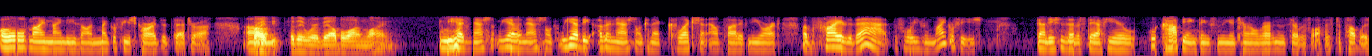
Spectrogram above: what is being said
old 990s on microfiche cards, etc. Um, right before they were available online we had national we had a national we had the other national connect collection outside of new york. But prior to that before even microfiche foundation center staff here were copying things from the internal revenue service office to publish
